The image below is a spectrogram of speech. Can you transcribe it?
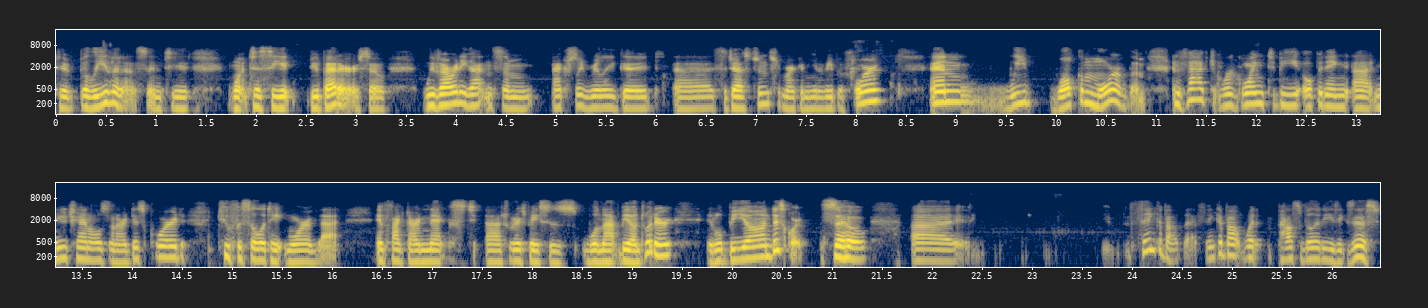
to believe in us, and to want to see it do better. So we've already gotten some actually really good uh, suggestions from our community before, and we welcome more of them. In fact, we're going to be opening uh, new channels in our Discord to facilitate more of that. In fact, our next uh, Twitter Spaces will not be on Twitter; it'll be on Discord. So, uh, think about that. Think about what possibilities exist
